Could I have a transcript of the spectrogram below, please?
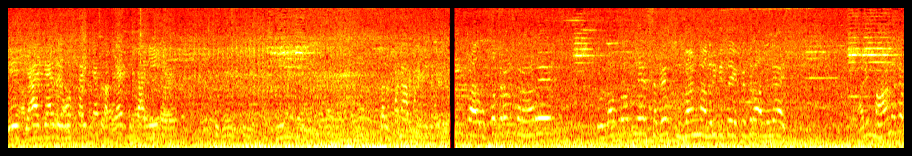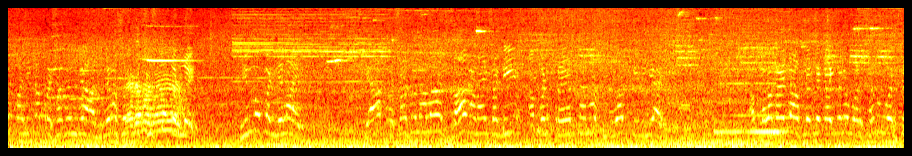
जे ज्या ज्या व्यवस्था आहेत त्या सगळ्या ठिकाणी कल्पना पडली उपक्रम करणारे कोल्हापुरातले सगळे सुजाण नागरिक इथे एकत्र आलेले आहेत आणि महानगरपालिका प्रशासन जे सुस्त पडले हिंब पडलेला आहे. त्या प्रशासनाला जाग आणण्यासाठी आपण प्रयत्नांना सुरुवात केलेली आहे. आपल्याला माहिती आहे आपल्यातले काही जण वर्षानुवर्ष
